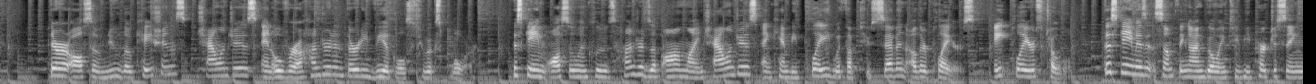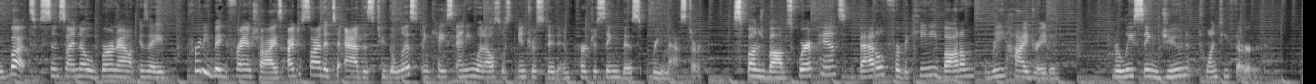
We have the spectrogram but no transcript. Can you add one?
There are also new locations, challenges, and over 130 vehicles to explore. This game also includes hundreds of online challenges and can be played with up to seven other players, eight players total. This game isn't something I'm going to be purchasing, but since I know Burnout is a pretty big franchise, I decided to add this to the list in case anyone else was interested in purchasing this remaster. SpongeBob SquarePants Battle for Bikini Bottom Rehydrated, releasing June 23rd.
